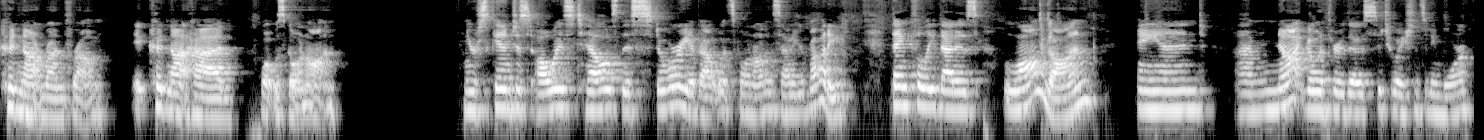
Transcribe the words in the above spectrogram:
could not run from. It could not hide what was going on. Your skin just always tells this story about what's going on inside of your body. Thankfully, that is long gone, and I'm not going through those situations anymore.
